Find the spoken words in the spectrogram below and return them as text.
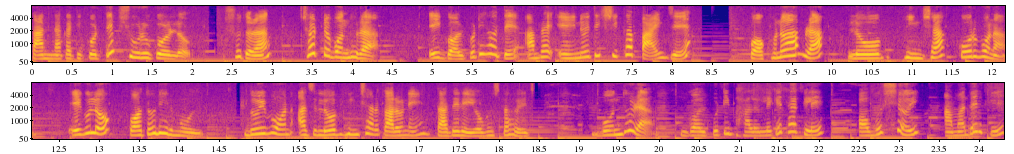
কান্নাকাটি করতে শুরু করল। সুতরাং, ছোট্ট বন্ধুরা, এই গল্পটি হতে আমরা এই নৈতিক শিক্ষা পাই যে, কখনো আমরা লোভ, হিংসা করব না। এগুলো পতনের মূল। দুই বোন আজ লোভ হিংসার কারণে তাদের এই অবস্থা হয়েছে। বন্ধুরা, গল্পটি ভালো লেগে থাকলে অবশ্যই আমাদেরকে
